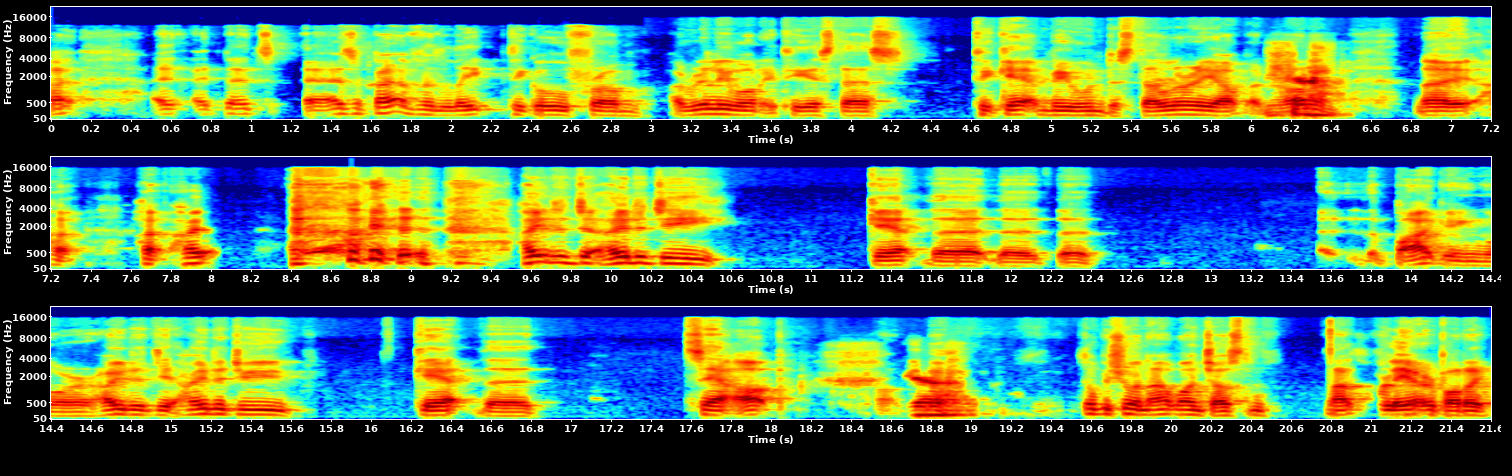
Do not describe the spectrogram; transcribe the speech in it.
I, I, it's, it's a bit of a leap to go from I really want to taste this to get my own distillery up and running. now, how, how, how, did you how did you get the the the the backing, or how did you how did you get the set up? Yeah, don't be showing that one, Justin. That's for later, buddy.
